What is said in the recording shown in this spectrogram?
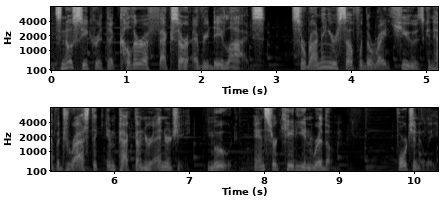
It's no secret that color affects our everyday lives. Surrounding yourself with the right hues can have a drastic impact on your energy, mood, and circadian rhythm. Fortunately,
